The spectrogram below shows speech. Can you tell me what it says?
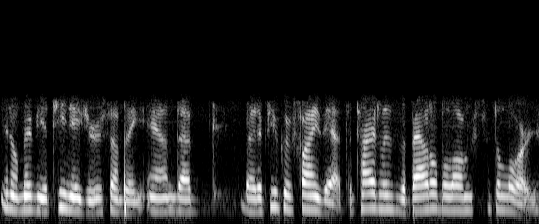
you know, maybe a teenager or something. And uh, but if you could find that, the title is "The Battle Belongs to the Lord,"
